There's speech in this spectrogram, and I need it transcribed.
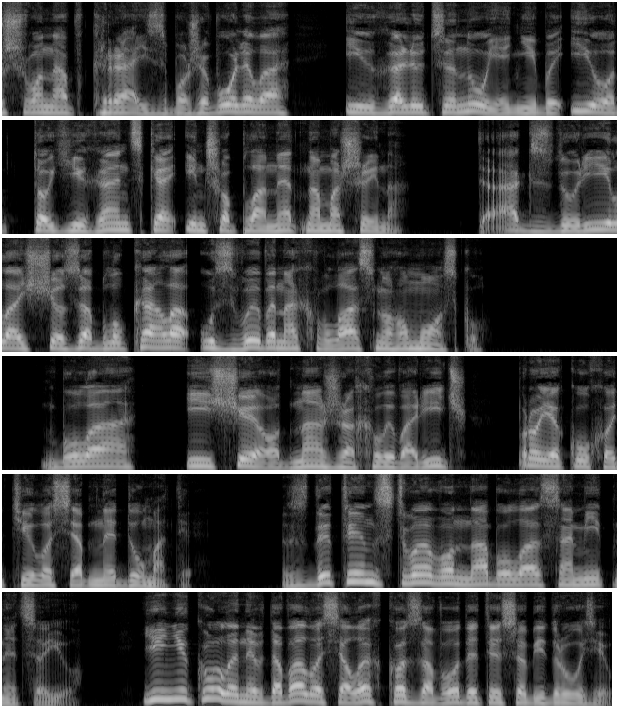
ж вона вкрай збожеволіла і галюцинує, ніби і от то гігантська іншопланетна машина. Так здуріла, що заблукала у звивинах власного мозку. Була іще одна жахлива річ, про яку хотілося б не думати. З дитинства вона була самітницею, їй ніколи не вдавалося легко заводити собі друзів.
